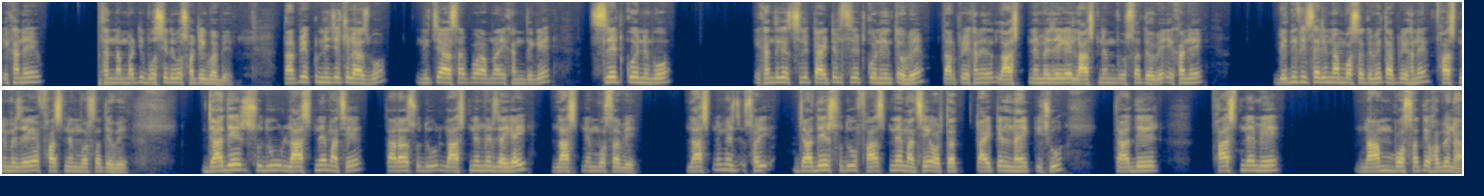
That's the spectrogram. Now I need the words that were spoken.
এখানে আধার নাম্বারটি বসিয়ে দেবো সঠিকভাবে। তারপরে একটু নিচে চলে আসব। নিচে আসার পর আমরা এখান থেকে সিলেক্ট করে নেব। এখান থেকে সিলেক্ট টাইটেল সিলেক্ট করে নিতে হবে। তারপরে এখানে লাস্ট নেমের জায়গায় লাস্ট নেম বসাতে হবে। এখানে বেনিফিশিয়ারি নাম বসাতে হবে। তারপরে এখানে ফার্স্ট নেমের জায়গায় ফার্স্ট নেম বসাতে হবে। যাদের শুধু লাস্ট নেম আছে, তারা শুধু লাস্ট নেমের জায়গায় লাস্ট নেম বসাবে। লাস্ট নেমের সরি যাদের শুধু ফার্স্ট নেম আছে, অর্থাৎ টাইটেল নাই কিছু, তাদের ফার্স্ট নেমে নাম বসাতে হবে না।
